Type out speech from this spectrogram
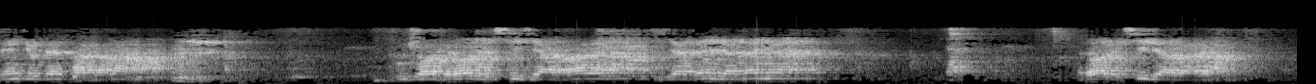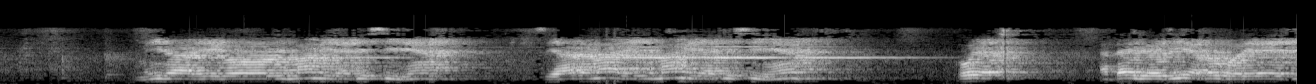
ရင်ကျုပ်တဲ့ခါကာလမှာပူဇော်ကြောလေးရှိကြပါလေရတိုင်းရတိုင်းပဲကြောလေးရှိကြပါလေမိသားတွေကိုပြမမိတဲ့ပစ္စည်းရင်ဆရာဓမ္မတွေပြမမိတဲ့ပစ္စည်းရင်ကိုယ့်ရဲ့အသက်ရွယ်ကြီးတဲ့ပုဂ္ဂိုလ်တွေပြ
